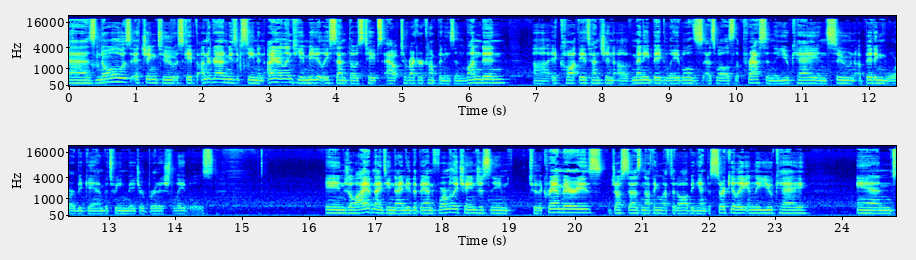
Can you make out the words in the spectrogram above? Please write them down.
As Noel was itching to escape the underground music scene in Ireland, he immediately sent those tapes out to record companies in London. Uh, it caught the attention of many big labels as well as the press in the UK, and soon a bidding war began between major British labels. In July of 1990, the band formally changed its name to the Cranberries, just as Nothing Left at All began to circulate in the UK, and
